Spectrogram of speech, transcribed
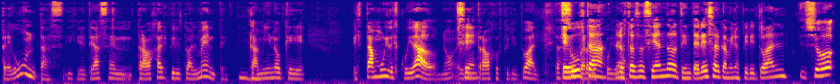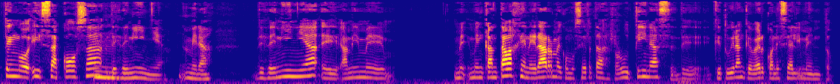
preguntas y que te hacen trabajar espiritualmente, camino que está muy descuidado, ¿no? El trabajo espiritual. ¿Te gusta? ¿Lo estás haciendo? ¿Te interesa el camino espiritual? Yo tengo esa cosa desde niña. Mira desde niña eh, a mí me, me, encantaba generarme como ciertas rutinas de, que tuvieran que ver con ese alimento.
